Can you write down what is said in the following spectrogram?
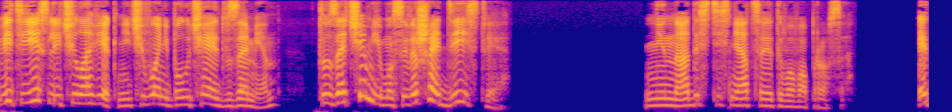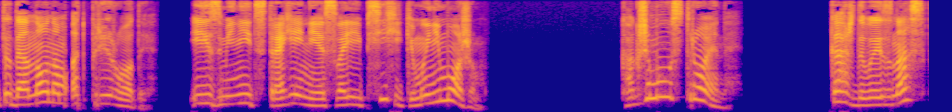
Ведь если человек ничего не получает взамен, то зачем ему совершать действие? Не надо стесняться этого вопроса. Это дано нам от природы и изменить строение своей психики мы не можем. Как же мы устроены? Каждого из нас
